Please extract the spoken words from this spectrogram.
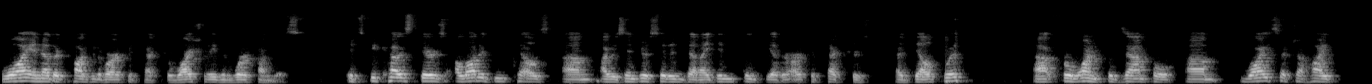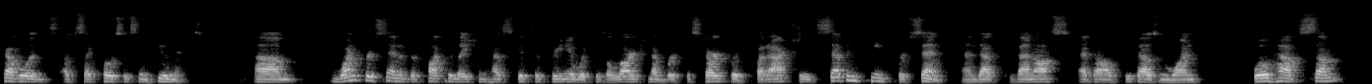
why another cognitive architecture? Why should I even work on this? It's because there's a lot of details um, I was interested in that I didn't think the other architectures uh, dealt with. Uh, for one, for example, um, why such a high prevalence of psychosis in humans? Um, 1% of the population has schizophrenia, which is a large number to start with, but actually 17%, and that's van Os et al. 2001, will have some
